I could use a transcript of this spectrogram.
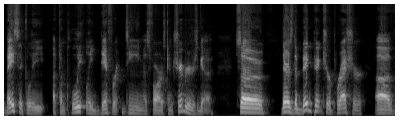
basically a completely different team as far as contributors go. So there's the big picture pressure of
